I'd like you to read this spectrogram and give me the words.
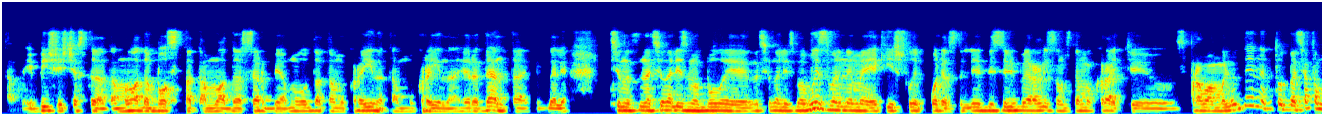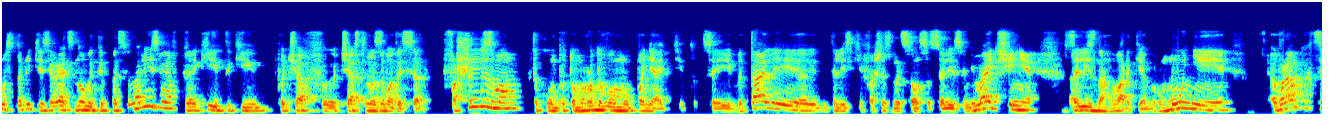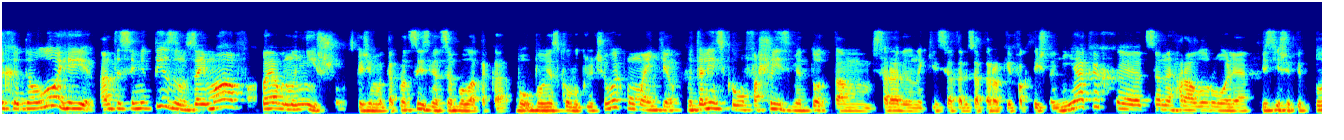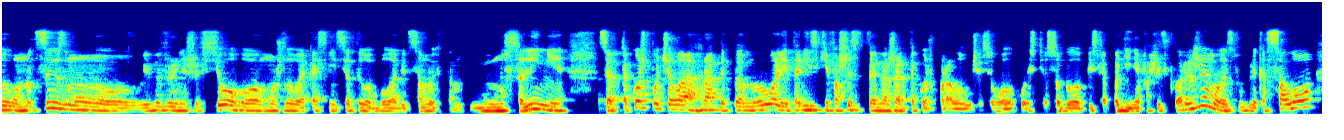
там і більшість частина там молода Босна, там молода Сербія, молода там Україна, там Україна і Редента і так далі. Ці націоналізми були націоналізми визвольними, які йшли поряд з лібералізмом, з демократією, з правами людини. То в 20 столітті з'являється новий тип націоналізмів, який такий почав часто називатися фашизмом, в такому потім родовому понятті. То це і в Італії, італійський фашизм, націонал-соціалізм в Німеччині, залізна гвардія в Румунії, в рамках цих ідеологій антисемітизм займав певну нішу, скажімо так, нацизмі це була така обов'язково ключових моментів. В італійському фашизмі до там середини кінця 30-х років фактично ніяких е, це не грало ролі. Пізніше під впливом нацизму, ймовірніше всього, можливо, якась ініціатива була від самих там Муссоліні. Це також почала грати певну роль. Італійські фашисти, на жаль, також брали участь у голокості, особливо після падіння фашистського режиму. Республіка Сало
